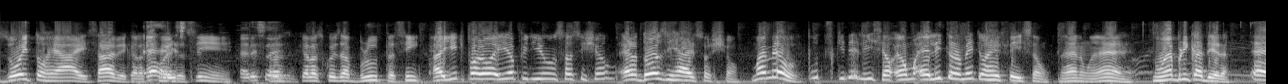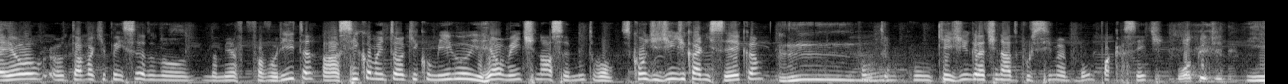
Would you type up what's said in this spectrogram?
18 reais, sabe? Aquelas É, coisas isso. assim. Era isso Aquelas, aquelas coisas brutas assim. Aí a gente parou aí eu pedi um salsichão. Era 12 reais o salsichão. Mas, meu, putz, que delícia. É, uma, é literalmente uma refeição, né? Não é, não é brincadeira. É, eu, eu tava aqui pensando no, na minha favorita. A Si comentou aqui comigo e realmente, nossa, é muito bom. Escondidinho de carne seca, Hum, puta, com queijinho gratinado por cima, é bom pra cacete. boa pedida. E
